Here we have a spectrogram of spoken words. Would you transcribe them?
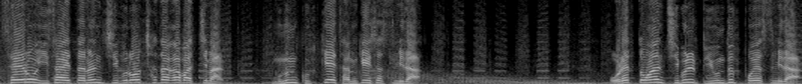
새로 이사했다는 집으로 찾아가 봤지만 문은 굳게 잠겨 있었습니다. 오랫동안 집을 비운 듯 보였습니다.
